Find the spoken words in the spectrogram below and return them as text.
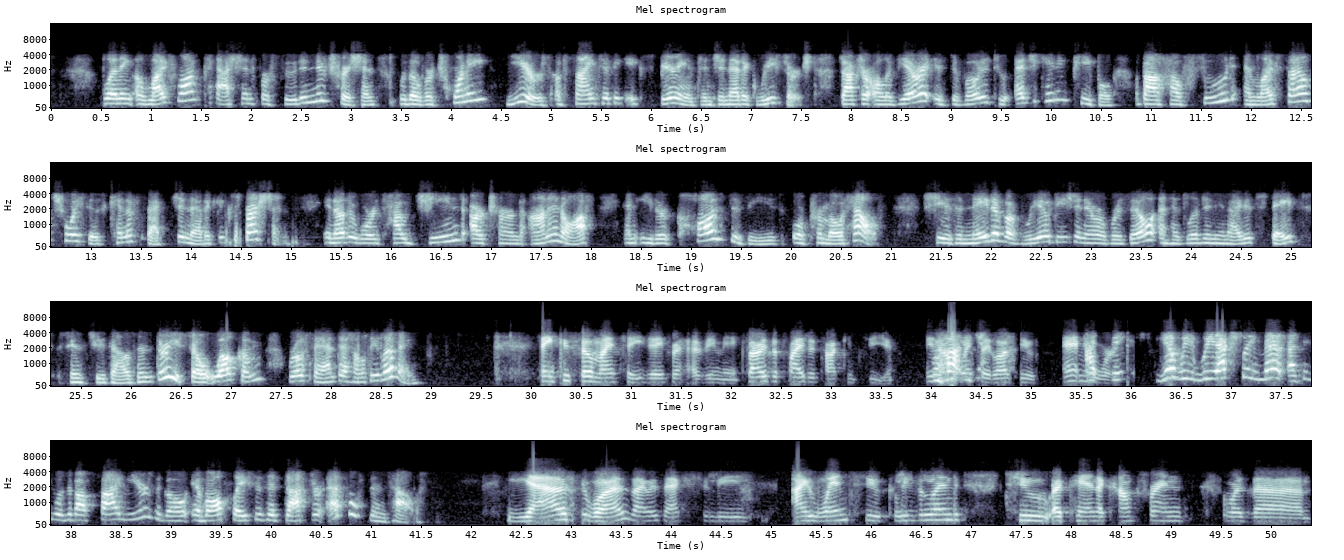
blending a lifelong passion for food and nutrition with over 20 years of scientific experience in genetic research. Dr. Oliveira is devoted to educating people about how food and lifestyle choices can affect genetic expression. In other words, how genes are turned on and off and either cause disease or promote health. She is a native of Rio de Janeiro, Brazil, and has lived in the United States since 2003. So, welcome, Rosane, to Healthy Living. Thank you so much, AJ, for having me. It's always a pleasure talking to you. You know how much I love you and your I work. Think, yeah, we, we actually met, I think it was about five years ago, of all places, at Dr. Esselstyn's house. Yes, it was. I was actually, I went to Cleveland to attend a conference for the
